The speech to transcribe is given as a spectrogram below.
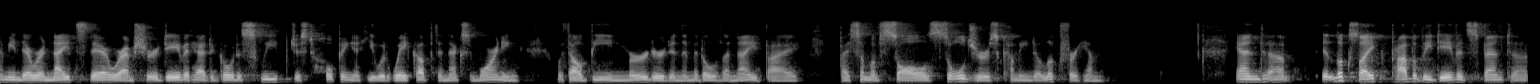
I mean, there were nights there where I'm sure David had to go to sleep just hoping that he would wake up the next morning without being murdered in the middle of the night by, by some of Saul's soldiers coming to look for him. And uh, it looks like probably David spent uh,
